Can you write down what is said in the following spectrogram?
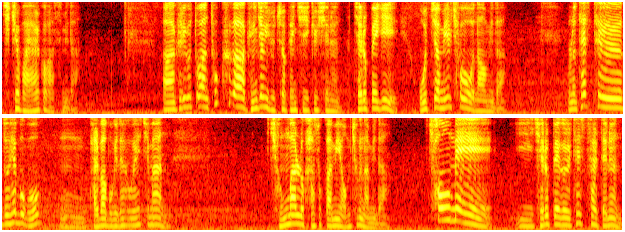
지켜봐야 할 것 같습니다. 아 그리고 또한 토크가 굉장히 좋죠 벤츠 EQC는 제로백이 5.1초 나옵니다. 물론 테스트도 해보고 음, 밟아보기도 하고 했지만 정말로 가속감이 엄청납니다. 처음에 이 제로백을 테스트할 때는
